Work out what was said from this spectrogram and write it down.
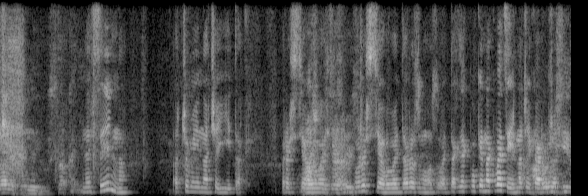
Вона не сильно густа, конечно. Не сильно. А чому іначе її так розтягувати? Розтягувати да розмазувати. Так як поки наквецаєш, наче й А завжди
